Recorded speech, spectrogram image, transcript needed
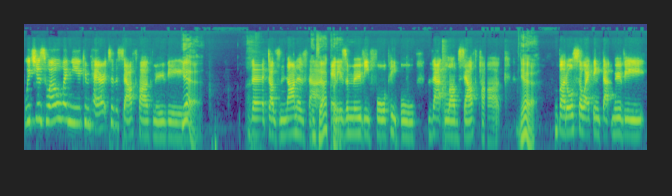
Which as well, when you compare it to the South Park movie, Yeah, that does none of that, Exactly. and is a movie for people that love South Park. yeah, But also, I think that movie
